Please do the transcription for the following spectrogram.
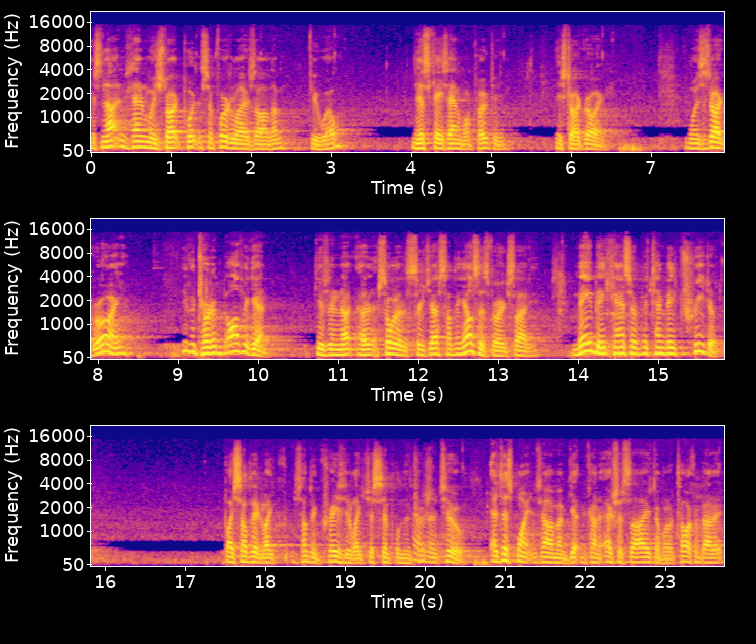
It's not until we start putting some fertilizer on them if you will, in this case animal protein, they start growing. When they start growing, you can turn it off again. Gives you a, a, sort of suggests something else that's very exciting. Maybe cancer can be treated by something like something crazy like just simple nutrition too. At this point in time, I'm getting kind of exercised. I want to talk about it.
